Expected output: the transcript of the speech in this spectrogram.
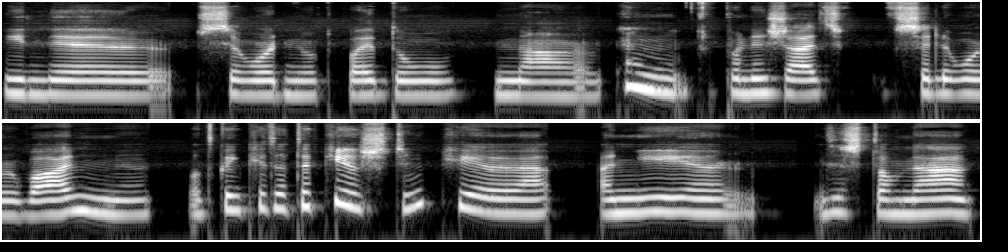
или сегодня вот пойду на полежать в солевой ванне. Вот какие-то такие штуки, они заставляют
